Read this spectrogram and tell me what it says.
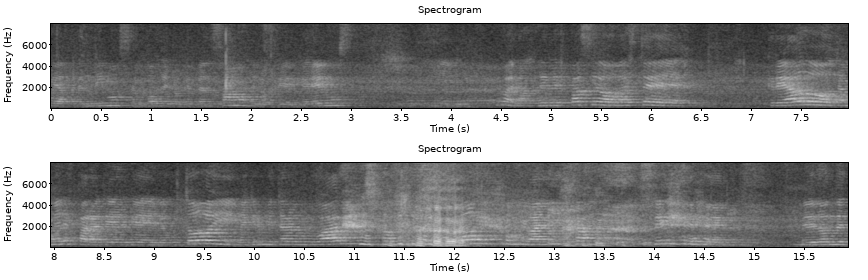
que aprendimos en pos de lo que pensamos, de lo que queremos. Y, y bueno, el espacio este creado también es para que el que le gustó y me quiere invitar a algún lugar, yo voy con mi valija, sí, de donde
